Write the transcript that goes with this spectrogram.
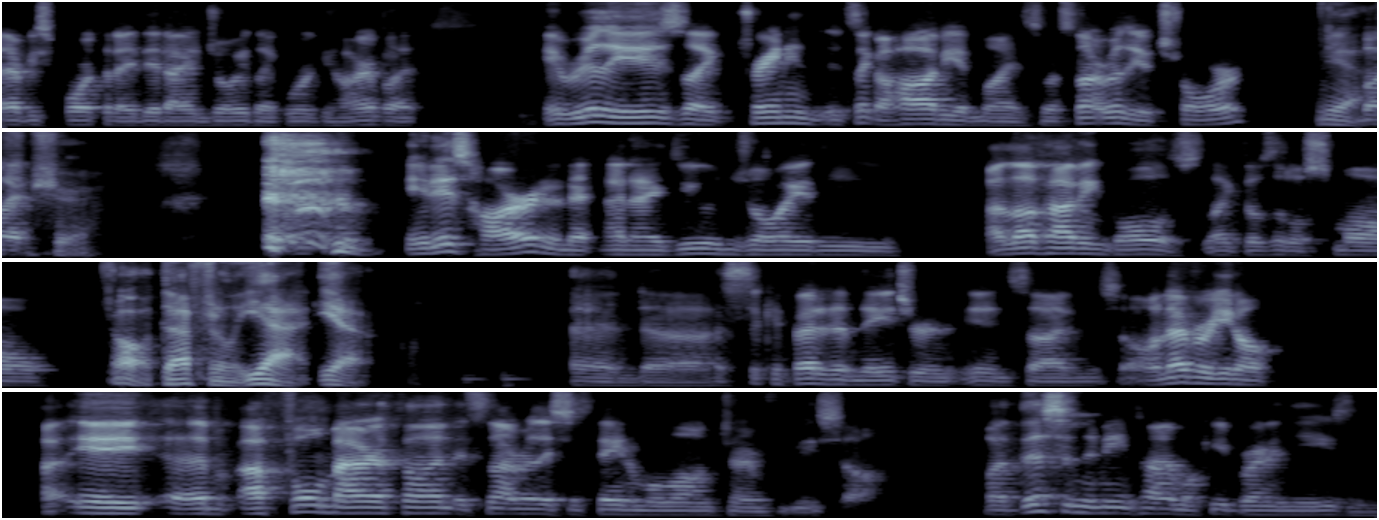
every sport that I did, I enjoyed like working hard, but it really is like training, it's like a hobby of mine. So it's not really a chore. yeah for but- sure it is hard and I- and I do enjoy the I love having goals, like those little small oh definitely yeah yeah and uh, it's the competitive nature inside of me. So I'll never, you know, a, a, a full marathon, it's not really sustainable long term for me. So, but this in the meantime, we'll keep running these. And,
